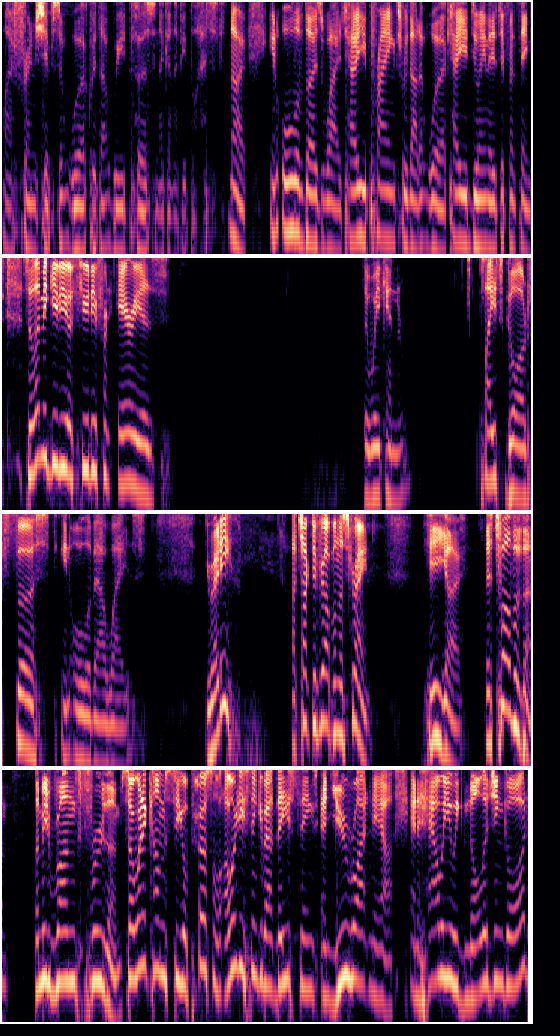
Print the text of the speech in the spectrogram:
my friendships at work with that weird person are going to be blessed. No, in all of those ways. How are you praying through that at work? How are you doing these different things? So let me give you a few different areas that we can place God first in all of our ways. You ready? I chucked a few up on the screen. Here you go. There's 12 of them. Let me run through them. So, when it comes to your personal, I want you to think about these things and you right now, and how are you acknowledging God,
